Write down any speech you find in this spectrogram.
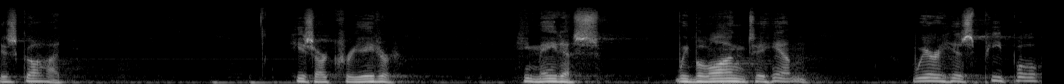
is God. He's our Creator. He made us. We belong to Him. We're his people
